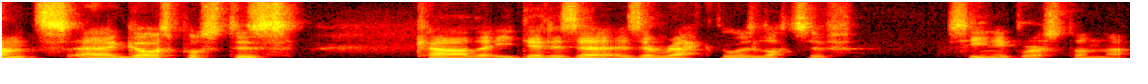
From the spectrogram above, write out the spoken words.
Ant's uh, Ghostbusters car that he did as a as a wreck, there was lots of scenic rust on that.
